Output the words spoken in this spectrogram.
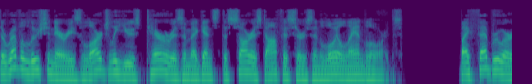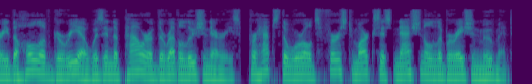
The revolutionaries largely used terrorism against the Tsarist officers and loyal landlords. By February the whole of Guria was in the power of the revolutionaries, perhaps the world's first Marxist national liberation movement.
